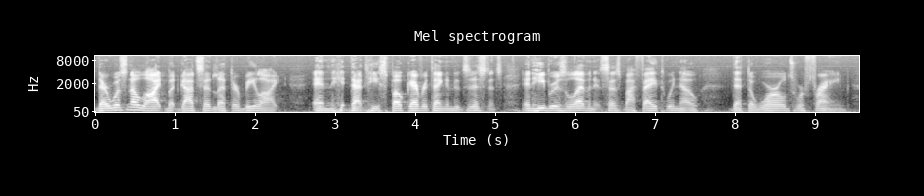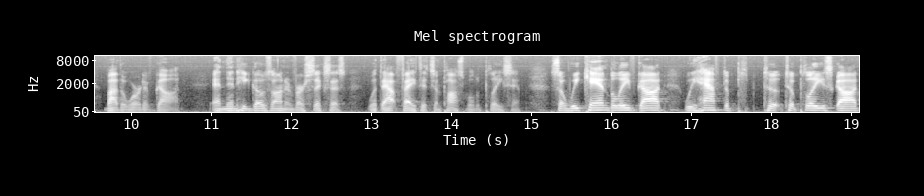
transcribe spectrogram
There was no light, but God said, Let there be light. And he, that he spoke everything into existence. In Hebrews 11, it says, By faith we know that the worlds were framed by the word of God. And then he goes on in verse 6 says, without faith it's impossible to please him. So we can believe God. We have to, to, to please God.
